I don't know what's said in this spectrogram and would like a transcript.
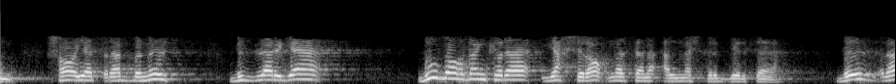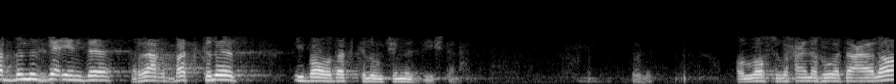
Işte. shoyat rabbimiz bizlarga bu bog'dan ko'ra yaxshiroq narsani almashtirib bersa biz rabbimizga endi rag'bat qilib ibodat qiluvchimiz deyishdi. Alloh subhanahu va taolo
